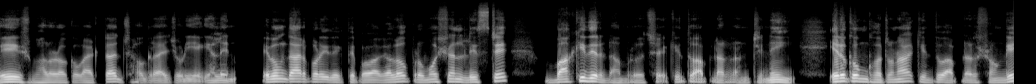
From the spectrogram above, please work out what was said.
বেশ ভালো রকম একটা ঝগড়ায় জড়িয়ে গেলেন। এবং তারপরেই দেখতে পাওয়া গেল প্রমোশন লিস্টে বাকিদের নাম রয়েছে, কিন্তু আপনার রানটি নেই। এরকম ঘটনা কিন্তু আপনার সঙ্গে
